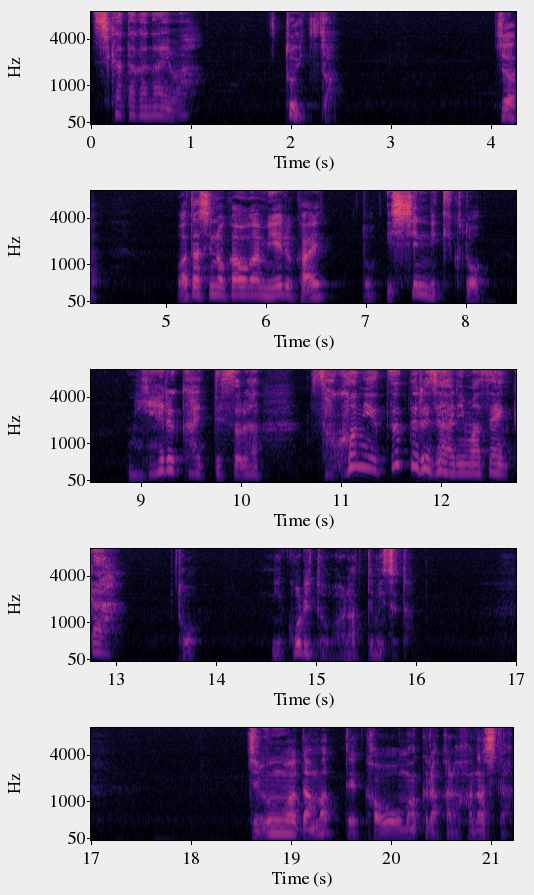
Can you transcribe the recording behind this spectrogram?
仕方がないわと言った。じゃあ、私の顔が見えるかい？と一心に聞くと、見えるかいってそらそこに映ってるじゃありませんかと、にこりと笑ってみせた。自分は黙って顔を枕から離した。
